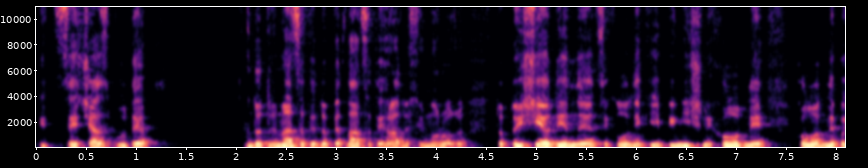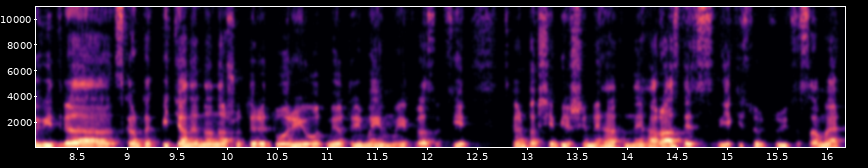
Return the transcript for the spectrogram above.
під цей час буде до 13 до 15 градусів морозу. Тобто ще один е, циклон, який північний холодний холодне повітря, скажімо так, підтягне на нашу територію. От ми отримаємо якраз оці, скажімо так, ще більше нега- негаразди, які стосуються саме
